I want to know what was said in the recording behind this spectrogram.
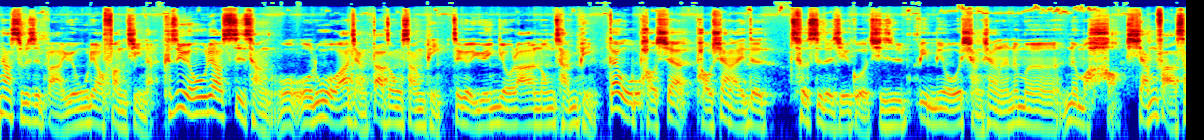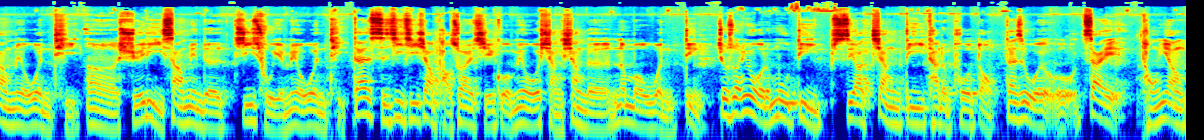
那是不是把原物料放进来？可是原物料市场，我我如果我要讲大宗商品，这个原原油啦，农产品，但我跑下跑下来的。测试的结果其实并没有我想象的那么那么好，想法上没有问题，呃，学理上面的基础也没有问题，但实际绩效跑出来的结果没有我想象的那么稳定。就说因为我的目的是要降低它的波动，但是我我在同样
